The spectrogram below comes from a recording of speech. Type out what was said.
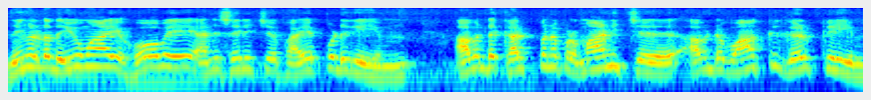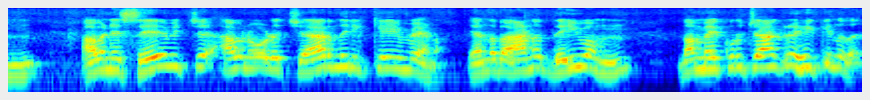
നിങ്ങളുടെ ദൈവമായ ഹോവയെ അനുസരിച്ച് ഭയപ്പെടുകയും അവന്റെ കൽപ്പന പ്രമാണിച്ച് അവന്റെ വാക്ക് കേൾക്കുകയും അവനെ സേവിച്ച് അവനോട് ചേർന്നിരിക്കുകയും വേണം. എന്നതാണ് ദൈവം നമ്മെക്കുറിച്ച് ആഗ്രഹിക്കുന്നത്.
